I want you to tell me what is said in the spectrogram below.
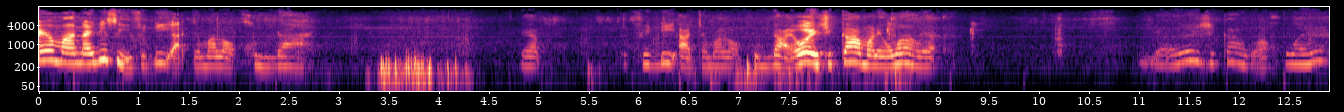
ท์ประมาณไนท์ที่สี่ฟิตตี้อาจจะมาหลอกคุณได้นะครับ ฟิตตี้อาจจะมาหลอกคุณได้โอ้ยชิก้ามาเร็วมากเลยอะเดี๋ยวชิก้าหัวควายนะ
